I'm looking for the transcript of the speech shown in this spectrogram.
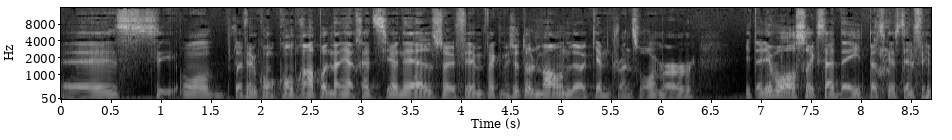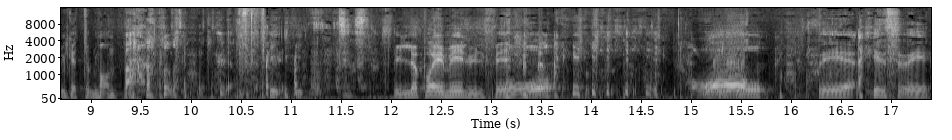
Euh, c'est on- c'est un film qu'on comprend pas de manière traditionnelle. C'est un film, fait que Monsieur Tout le Monde là, qui aime Transformer, est allé voir ça avec sa date parce que c'était le film que tout le monde parle. puis, puis il l'a pas aimé lui le film. Oh! Oh! C'est, c'est,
